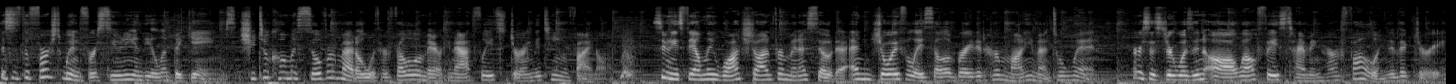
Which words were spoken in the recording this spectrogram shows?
This is the first win for Suni in the Olympic Games. She took home a silver medal with her fellow American athletes during the team final. Suni's family watched on from Minnesota and joyfully celebrated her monumental win. Her sister was in awe while FaceTiming her following the victory.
